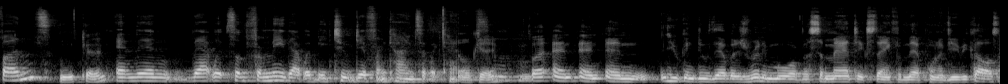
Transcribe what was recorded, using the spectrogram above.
funds. Okay. And then that would, so for me, that would be two different kinds of accounts. Okay, mm-hmm. but and, and and you can do that, but it's really more of a semantics thing from that point of view because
